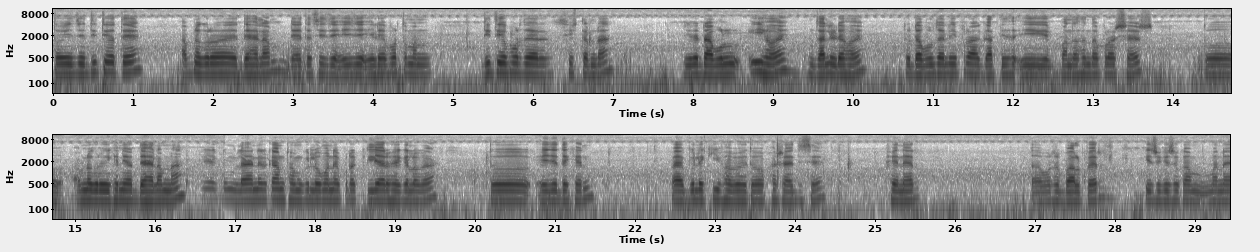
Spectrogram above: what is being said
তো এই যে দ্বিতীয়তে আপনাকে দেখালাম, দেখাইতেছি যে এই যে এটা বর্তমান দ্বিতীয় পর্যায়ের সিস্টেমটা যেটা ডাবল ই হয় জালিটা হয়। তো ডাবল জালি পুরা গাতি এই বান্দা সান্দা পুরা শেষ। তো আপনাদের এখানে আর দেখালাম না। একদম লাইনের কাম থামগুলো মানে পুরা ক্লিয়ার হয়ে গেল গা। তো এই যে দেখেন পাইপগুলো কীভাবে হয়তো ফাঁসায় দিছে, ফ্যানের, তারপরে বাল্বের কিছু কিছু কাম মানে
